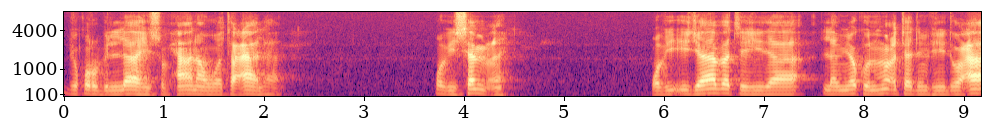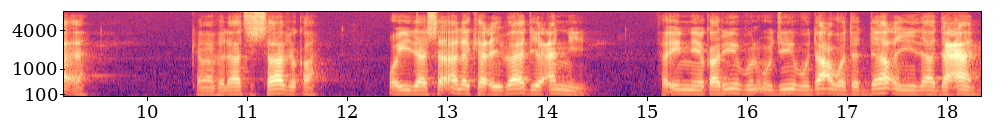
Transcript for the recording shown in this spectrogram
بقرب الله سبحانه وتعالى وبسمعه وبإجابته إذا لم يكن معتد في دعائه كما في الآية السابقة. وإذا سألك عبادي عني فإني قريب أجيب دعوة الداعي إذا دعان.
